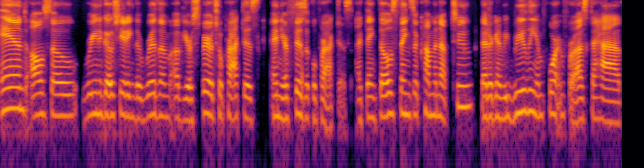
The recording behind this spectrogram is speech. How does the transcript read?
and also renegotiating the rhythm of your spiritual practice and your physical practice. I think those things are coming up too that are going to be really important for us to have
